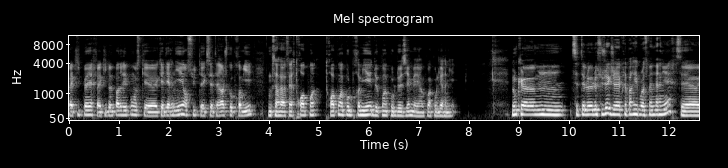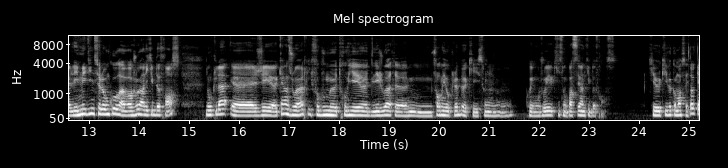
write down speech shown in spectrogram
bah, qui perd, qui donne pas de réponse, qui est, qui est dernier, ensuite etc. jusqu'au premier. Donc ça va faire 3 points, 3 points pour le premier, 2 points pour le deuxième et 1 point pour le dernier. Donc euh, c'était le, le sujet que j'avais préparé pour la semaine dernière, c'est euh, les Made in Seloncourt à avoir joué en équipe de France. Donc là, euh, j'ai euh, 15 joueurs, il faut que vous me trouviez euh, les joueurs euh, formés au club qui sont euh, qui ont joué, qui sont passés en équipe de France. Qui, euh, qui veut commencer? Ok.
